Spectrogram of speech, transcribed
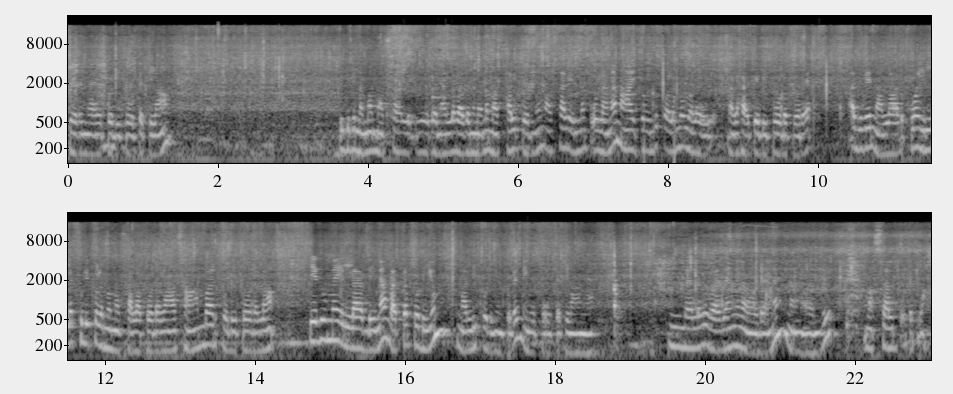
பெருங்காய பொடி போட்டுக்கலாம். இதுக்கு நம்ம மசாலா நல்லா வதங்கினா மசால் போடணும். மசாலா என்ன போடலான்னா நான் இப்போ வந்து குழம்பு மிளகு மிளகாய் பொடி போட போகிறேன் அதுவே நல்லாயிருக்கும். இல்லை புளிக்குழம்பு மசாலா போடலாம் சாம்பார் பொடி போடலாம். எதுவுமே இல்லை அப்படின்னா வத்தப்பொடியும் மல்லிப்பொடியும் கூட நீங்கள் போட்டுக்கலாங்க. இந்த அளவு வதங்கின உடனே நம்ம வந்து மசாலா போட்டுக்கலாம்.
